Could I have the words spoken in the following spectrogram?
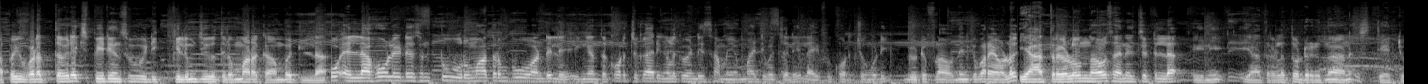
അപ്പോൾ ഇവിടുത്തെ ഒരു എക്സ്പീരിയൻസ് ഒരിക്കലും ജീവിതത്തിലും മറക്കാൻ പറ്റില്ല. എല്ലാ ഹോളിഡേയ്സും ടൂർ മാത്രം പോവാണ്ടില്ലേ? ഇങ്ങനത്തെ കുറച്ച് കാര്യങ്ങൾക്ക് വേണ്ടി സമയം മാറ്റി വെച്ചാൽ ലൈഫ് കുറച്ചും കൂടി ബ്യൂട്ടിഫുൾ ആവുമെന്ന് എനിക്ക് പറയാനുള്ളൂ. യാത്രകളൊന്നും അവസാനിച്ചിട്ടില്ല. ഇനി യാത്രകൾ തുടരുന്നതാണ്. സ്റ്റേറ്റ്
